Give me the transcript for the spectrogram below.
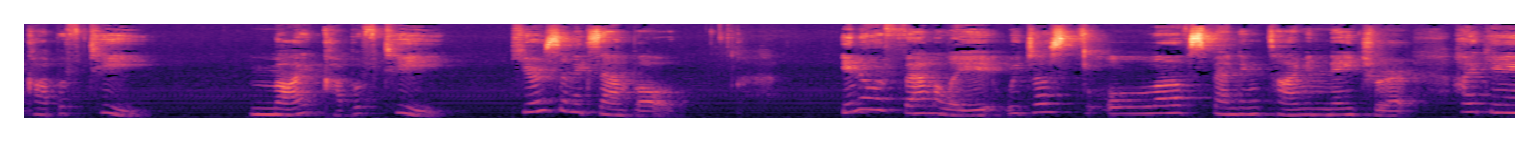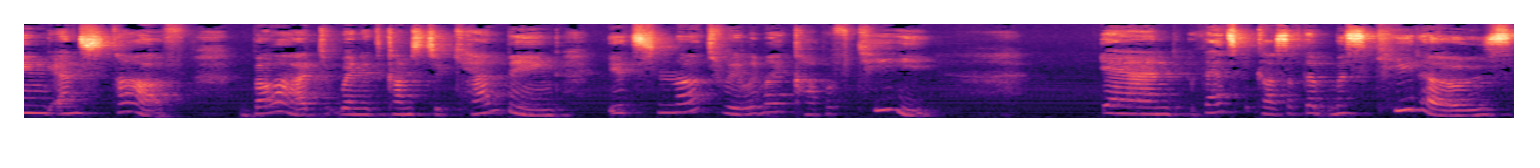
cup of tea. My cup of tea. Here's an example. In our family, we just love spending time in nature, hiking and stuff. But when it comes to camping, it's not really my cup of tea. And that's because of the mosquitoes.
